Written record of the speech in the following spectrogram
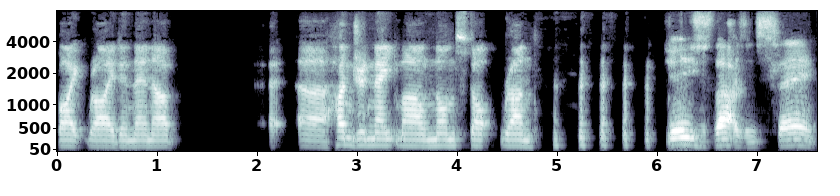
bike ride, and then a, a hundred and eight mile non stop run. Jesus, that is insane.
